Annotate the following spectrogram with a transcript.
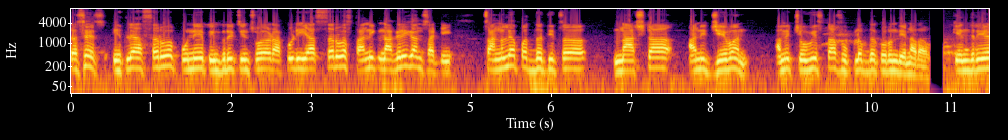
तसेच इथल्या सर्व पुणे पिंपरी चिंचवड आकुर्डी या सर्व स्थानिक नागरिकांसाठी चांगल्या पद्धतीचं नाश्ता आणि जेवण आम्ही चोवीस तास उपलब्ध करून देणार आहोत. केंद्रीय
